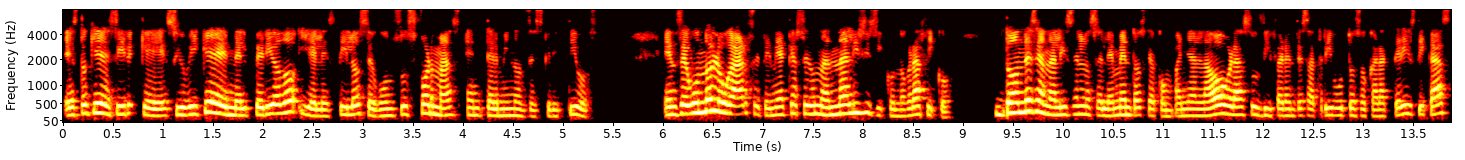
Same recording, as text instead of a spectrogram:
Esto quiere decir que se ubique en el periodo y el estilo según sus formas en términos descriptivos. En segundo lugar, se tenía que hacer un análisis iconográfico, donde se analicen los elementos que acompañan la obra, sus diferentes atributos o características,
